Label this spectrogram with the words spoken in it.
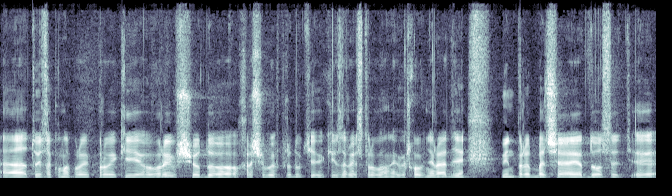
е, той законопроект, про який я говорив щодо харчових продуктів, який зареєстрований в Верховній Раді, він передбачає досить е,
